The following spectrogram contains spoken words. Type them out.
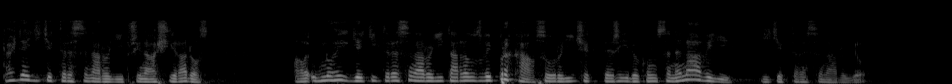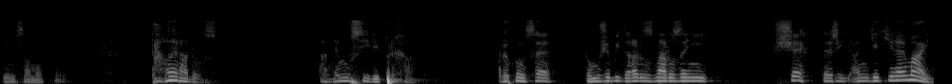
Každé dítě, které se narodí, přináší radost. Ale u mnohých dětí, které se narodí, ta radost vyprchá. Jsou rodiče, kteří dokonce nenávidí dítě, které se narodilo jim samotným. Tahle radost, ta nemusí vyprchat. A dokonce to může být radost narození všech, kteří ani děti nemají.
